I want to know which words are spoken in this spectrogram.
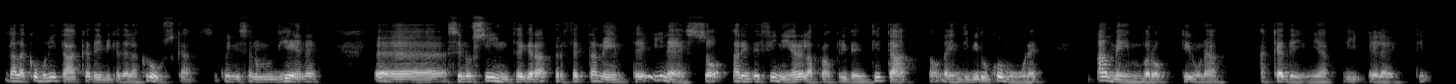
dalla comunità accademica della Crusca, quindi se non viene, eh, se non si integra perfettamente in esso a ridefinire la propria identità no, da individuo comune a membro di una accademia di eletti.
